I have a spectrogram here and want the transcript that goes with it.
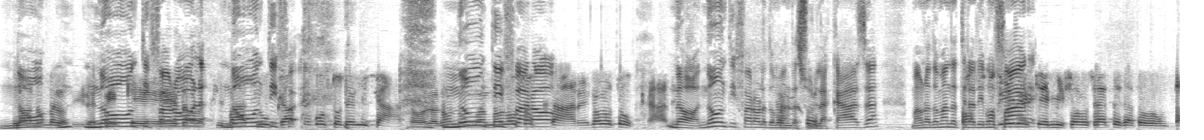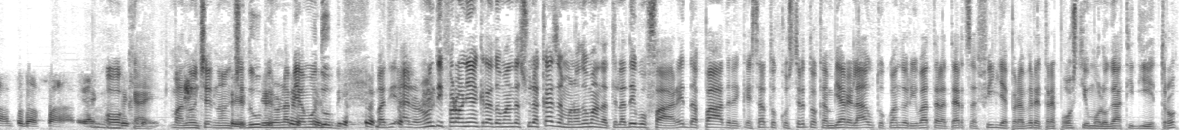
No, non, dire, non ti farò no, non ti fa... molto delicato non, non, ti farò toccare, non lo toccare. No non ti farò la domanda sulla casa ma una domanda te Posso la devo fare che mi sono sempre dato un tanto da fare ecco. ok ma non c'è, non c'è dubbio non abbiamo dubbi. Ma di, allora non ti farò neanche la domanda sulla casa ma una domanda te la devo fare da padre che è stato costretto a cambiare l'auto quando è arrivata la terza figlia per avere tre posti omologati dietro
